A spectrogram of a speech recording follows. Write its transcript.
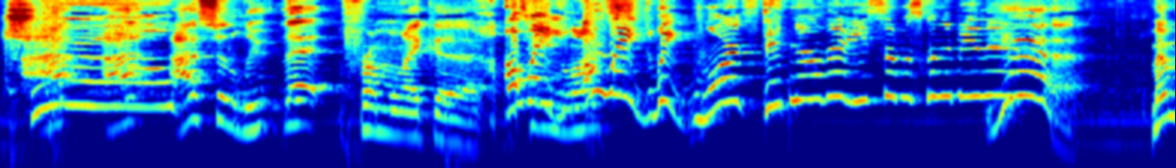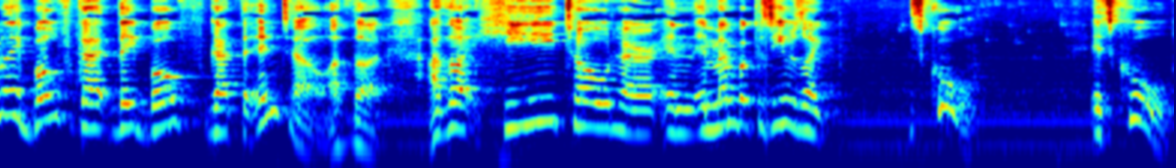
True. I, I, I salute that from like a Oh wait! Oh, Lawrence. Oh wait! Wait! Lawrence did know that Issa was going to be there. Yeah. Remember they both got they both got the intel. I thought I thought he told her and, and remember because he was like, it's cool, it's cool.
